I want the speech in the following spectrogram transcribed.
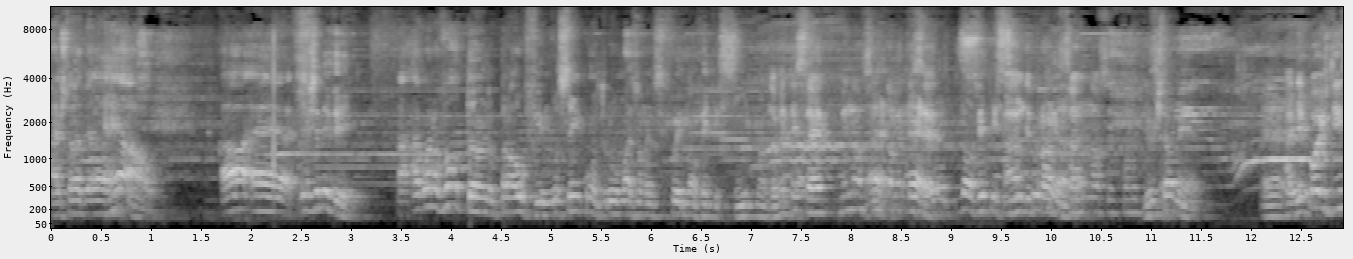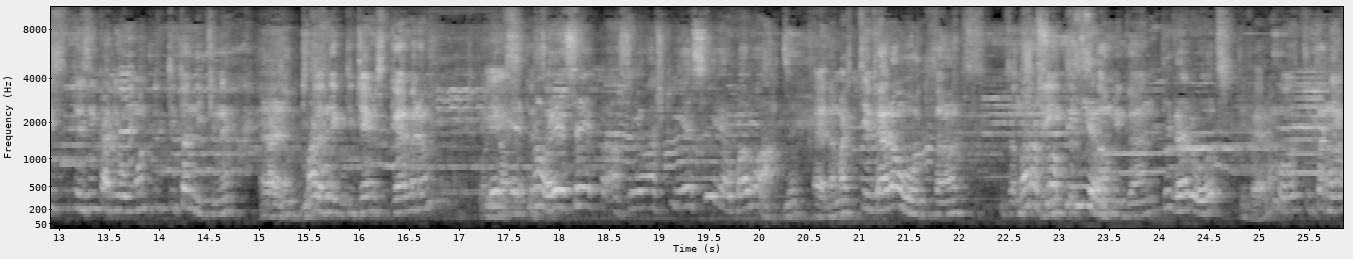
A história dela é real. Ah, é, deixa eu ver. A- Agora, voltando para o filme, você encontrou mais ou menos, foi em 95, 97, 1997. É, 95 ano de por produção, ano. 1997. Justamente. Aí depois disso desencadeou um monte de Titanic, né? É, Mas o mas- Titanic de James Cameron. foi em Ele- 1997. não, esse, é- assim, eu acho que esse é o baluarte, né? É, não, mas tiveram outros antes, anos Mas na sua 30, se opinião, não me engano. tiveram outros. Tiveram outros Titanic.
